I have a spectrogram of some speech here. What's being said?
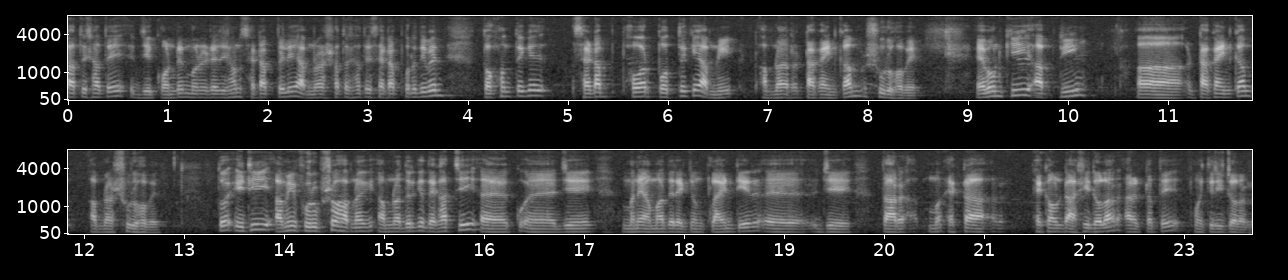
সাথে সাথে যে কন্টেন্ট মনিটাইজেশন সেট পেলে আপনারা সাথে সাথে সেট করে দিবেন, তখন থেকে সেট হওয়ার পর থেকে আপনি, আপনার টাকা ইনকাম শুরু হবে। এমনকি আপনি টাকা ইনকাম আপনার শুরু হবে। তো এটি আমি প্রুফসহ আপনাকে, আপনাদেরকে দেখাচ্ছি যে মানে আমাদের একজন ক্লায়েন্টের যে তার একটা অ্যাকাউন্টে আশি ডলার আর একটাতে পঁয়ত্রিশ ডলার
